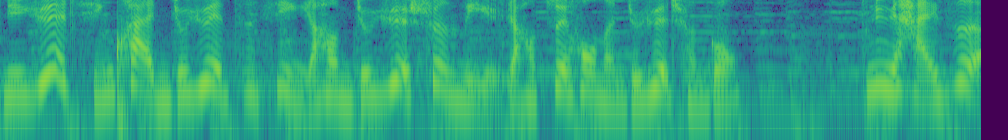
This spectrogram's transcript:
你越勤快，你就越自信，然后你就越顺利，然后最后呢，你就越成功。女孩子，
